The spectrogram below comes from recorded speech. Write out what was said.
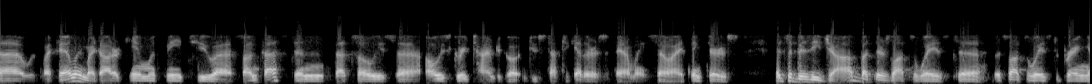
uh, with my family. My daughter came with me to uh, Sunfest, and that's always uh, always a great time to go out and do stuff together as a family. So I think there's it's a busy job, but there's lots of ways to there's lots of ways to bring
